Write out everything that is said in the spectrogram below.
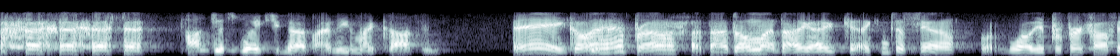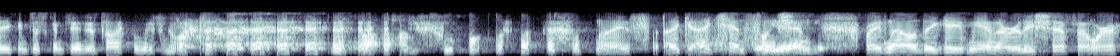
I'm just waking up. I need my coffee. Hey, go ahead, bro. I don't mind. I, I, I can just, you know, while you prefer coffee, you can just continue to talk to me if you want. Nice. I, I can't function. Right now, they gave me an early shift at work,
